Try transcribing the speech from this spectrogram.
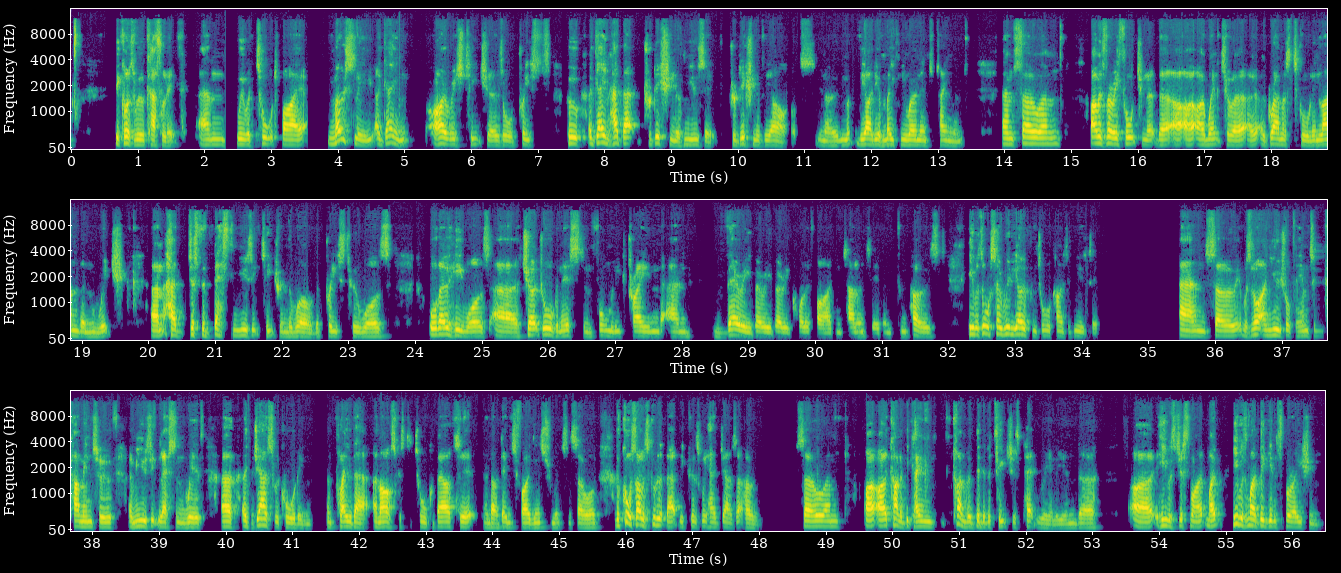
because we were Catholic. And we were taught by mostly, again, Irish teachers or priests who, again, had that tradition of music, tradition of the arts, you know, the idea of making your own entertainment. And so um, I was very fortunate that I, I went to a, a, grammar school in London, which um, had just the best music teacher in the world, a priest who was although he was a church organist and formally trained and very, very, very qualified and talented and composed, he was also really open to all kinds of music. And so it was not unusual for him to come into a music lesson with a jazz recording and play that and ask us to talk about it and identify the instruments and so on. And of course, I was good at that because we had jazz at home. So um, I, I, kind of became kind of a bit of a teacher's pet, really. And uh, uh, he was just my, my he was my big inspiration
